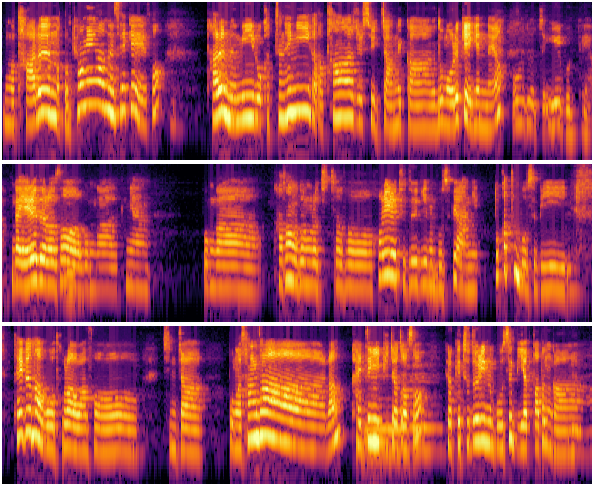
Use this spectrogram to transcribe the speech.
뭔가 다른 어떤 평행하는 세계에서 다른 의미로 같은 행위가 나타나질 수 있지 않을까 너무 어렵게 얘기했나요? 어, 저, 이해 못해요. 그러니까 예를 들어서 뭔가 그냥 뭔가 가사노동으로 지쳐서 허리를 두들기는 모습이 아니 똑같은 모습이 음. 퇴근하고 돌아와서 진짜 뭔가 상사랑 갈등이 음. 빚어져서 그렇게 두드리는 모습이었다든가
